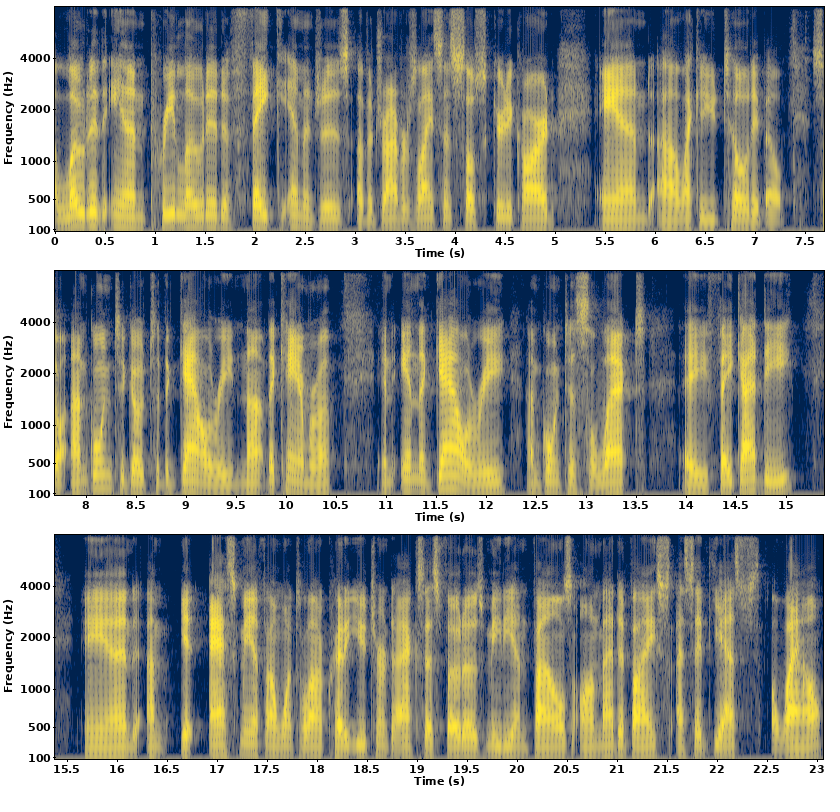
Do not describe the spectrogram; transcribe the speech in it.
loaded in preloaded fake images of a driver's license, social security card, and uh, like a utility bill. So I'm going to go to the gallery, not the camera, and in the gallery, I'm going to select a fake ID and um, it asked me if I want to allow Credit U-Turn to access photos, media, and files on my device. I said yes, allow.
